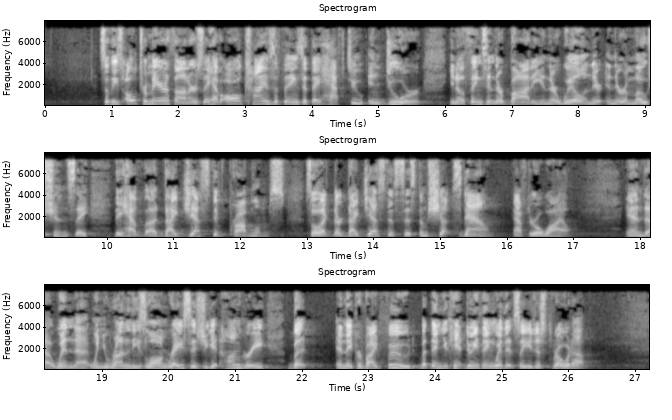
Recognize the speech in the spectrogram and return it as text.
So these ultra marathoners, they have all kinds of things that they have to endure. You know, things in their body and their will and their, and their emotions. They, they have uh, digestive problems. So like their digestive system shuts down after a while. And uh, when uh, when you run these long races, you get hungry, but and they provide food, but then you can't do anything with it, so you just throw it up.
